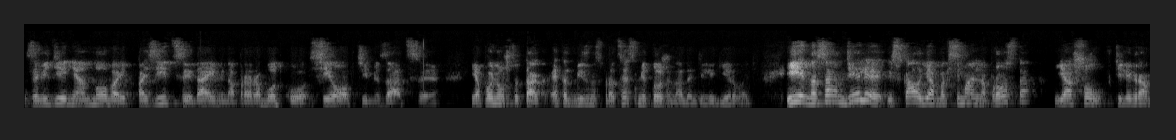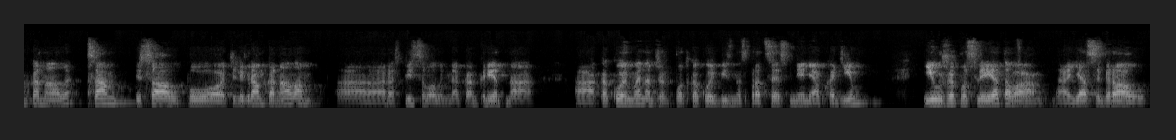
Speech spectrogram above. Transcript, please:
заведение новой позиции, да, именно проработку SEO-оптимизации, я понял, что так, этот бизнес-процесс мне тоже надо делегировать. И на самом деле искал я максимально просто. Я шел в телеграм-каналы, сам писал по телеграм-каналам, а, расписывал именно конкретно а, какой менеджер под какой бизнес-процесс мне необходим. И уже после этого а, я собирал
